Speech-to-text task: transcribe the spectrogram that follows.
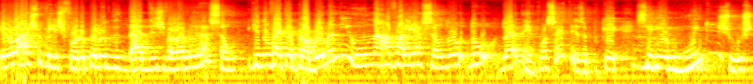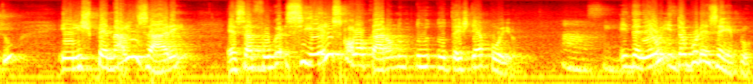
Eu acho que eles foram pelo da desvalorização, que não vai ter problema nenhum na avaliação do, do, do Enem, com certeza, porque seria muito injusto eles penalizarem essa fuga se eles colocaram no, no- no texto de apoio. Ah, sim. Entendeu? Então, por exemplo,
